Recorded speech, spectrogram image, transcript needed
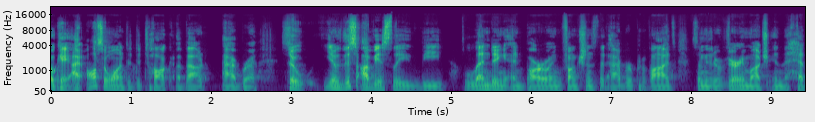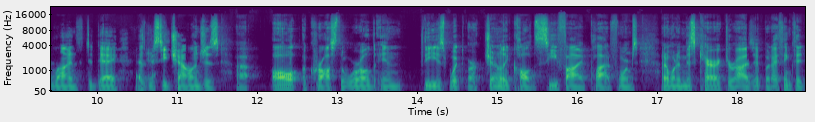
Okay. I also wanted to talk about Abra. So you know, this obviously the lending and borrowing functions that Abra provides, something that are very much in the headlines today as we see challenges uh, all across the world in these what are generally called CeFi platforms. I don't want to mischaracterize it, but I think that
